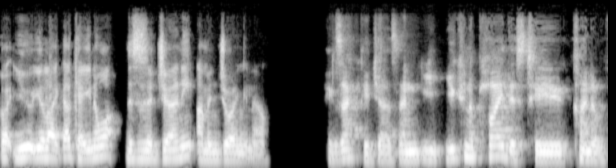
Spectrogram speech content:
But you you're like, okay, you know what? This is a journey. I'm enjoying it now. Exactly, Jaz, and you, you can apply this to kind of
